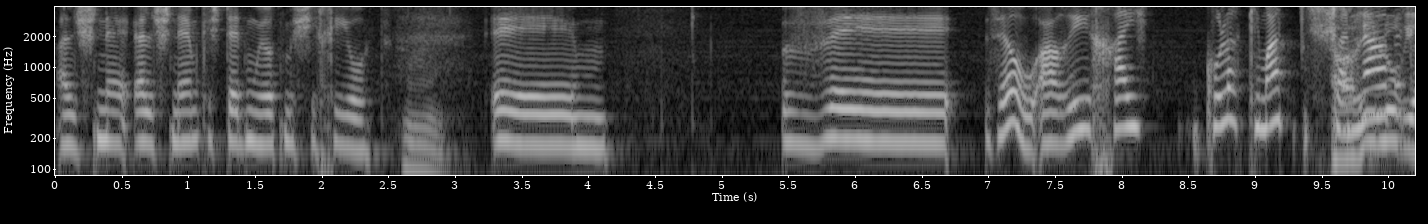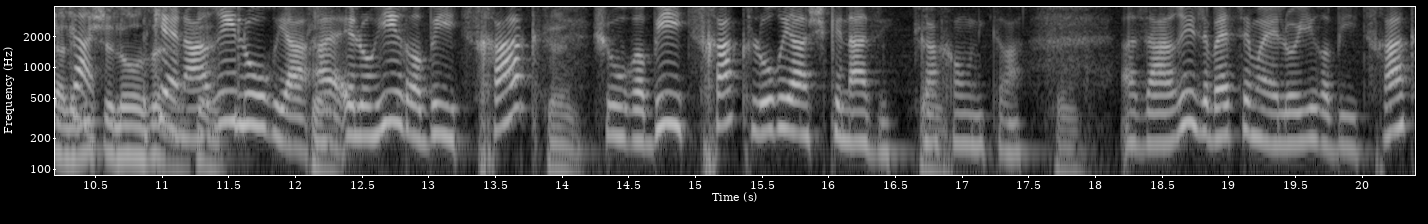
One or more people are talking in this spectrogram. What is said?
על, שני, על שניהם כשתי דמויות משיחיות. אמ, וזהו, הארי חי כולה כמעט שנה הארי וקצת. לוריה, למי שלא זה, כן, כן. הארי לוריה, כן. האלוהי רבי יצחק, כן. שהוא רבי יצחק לוריה אשכנזי, כן. ככה הוא נקרא. כן. אז הארי זה בעצם האלוהי רבי יצחק,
